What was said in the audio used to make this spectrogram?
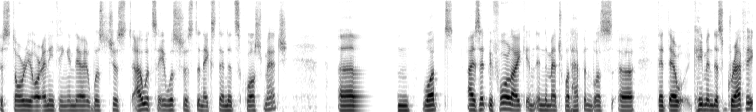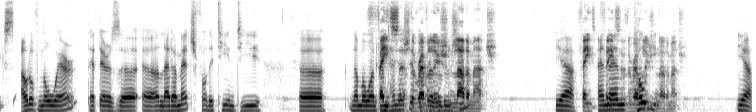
a story or anything in there. It was just, I would say, it was just an extended squash match. Um, what I said before, like in, in the match, what happened was uh, that there came in this graphics out of nowhere that there's a, a ladder match for the TNT uh, number one Face of the at Revolution, ladder match. Yeah, Face, And face of the Cody- Revolution ladder match. Yeah,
